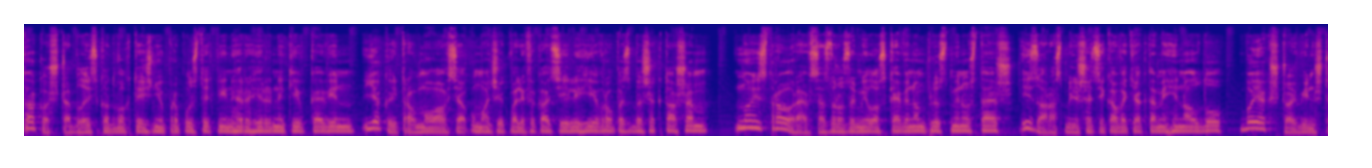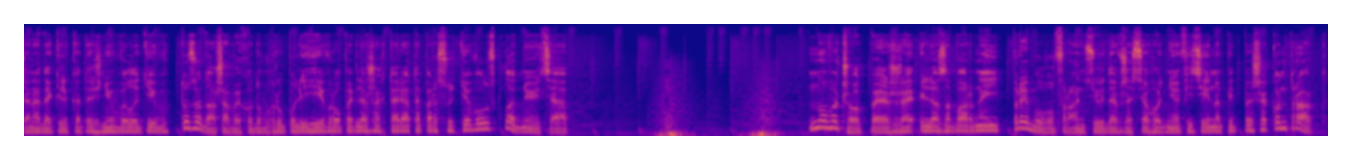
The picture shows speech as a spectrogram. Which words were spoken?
Також ще близько двох тижнів пропустить вінгер гірників Кевін, який травмувався у матчі кваліфікації Ліги Європи з Бешекташем. Ну і з Траоре все зрозуміло з Кевіном плюс-мінус теж. І зараз більше цікавить, як там і Гіналду, бо якщо він ще на декілька тижнів вилетів, то задача виходу в групу Ліги Європи для Шахтаря тепер суттєво ускладнюється. Новачок ПСЖ Ілля Забарний прибув у Францію, де вже сьогодні офіційно підпише контракт.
